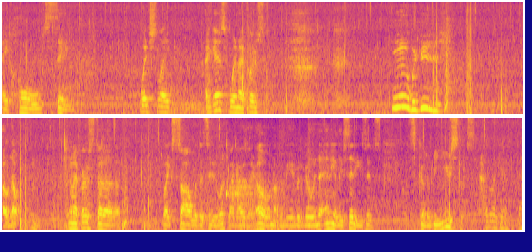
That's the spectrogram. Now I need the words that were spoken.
a whole city. Which, like, I guess when I first. Oh my goodness. Oh no. When I first, uh, like, saw what the city looked like, I was like, oh, I'm not going to be able to go into any of these cities. It's, it's going to be useless. How do I get up there?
